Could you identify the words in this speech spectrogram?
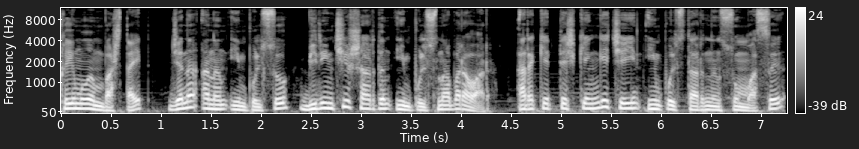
кыймылын баштайт жана анын импульсу биринчи шардын импульсуна барабар. Аракеттешкенге чейин импульстарынын суммасы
